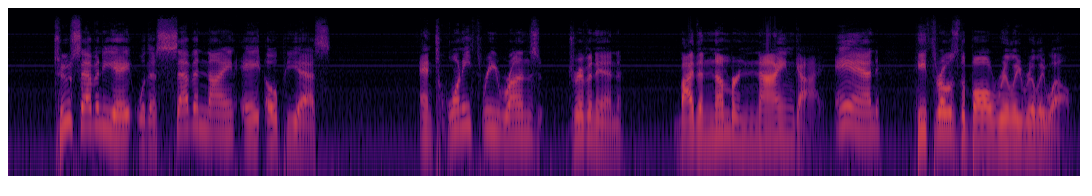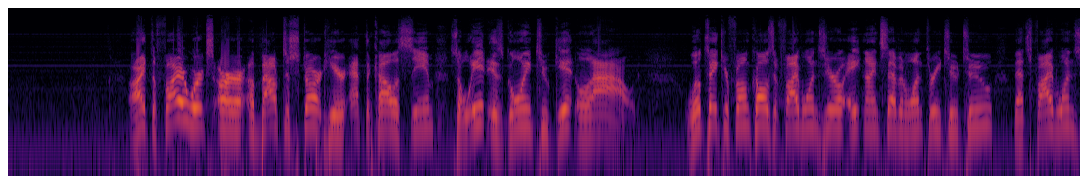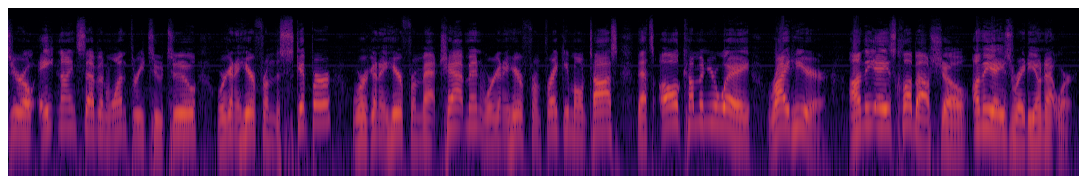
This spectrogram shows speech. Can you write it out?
278 with a 798 OPS and 23 runs driven in by the number nine guy. And he throws the ball really, really well. All right, the fireworks are about to start here at the Coliseum, so it is going to get loud. We'll take your phone calls at 510 897 1322. That's 510 897 1322. We're going to hear from the skipper. We're going to hear from Matt Chapman. We're going to hear from Frankie Montas. That's all coming your way right here on the A's Clubhouse Show on the A's Radio Network.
